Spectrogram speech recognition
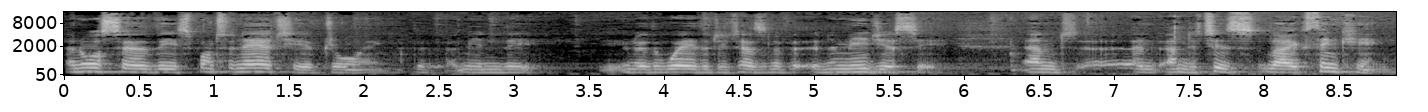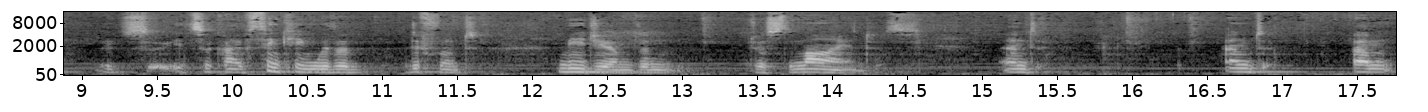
And also the spontaneity of drawing. The, I mean, the, you know, the way that it has an, an immediacy. And, uh, and, and it is like thinking. It's, it's a kind of thinking with a different medium than just the mind. And, and um,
